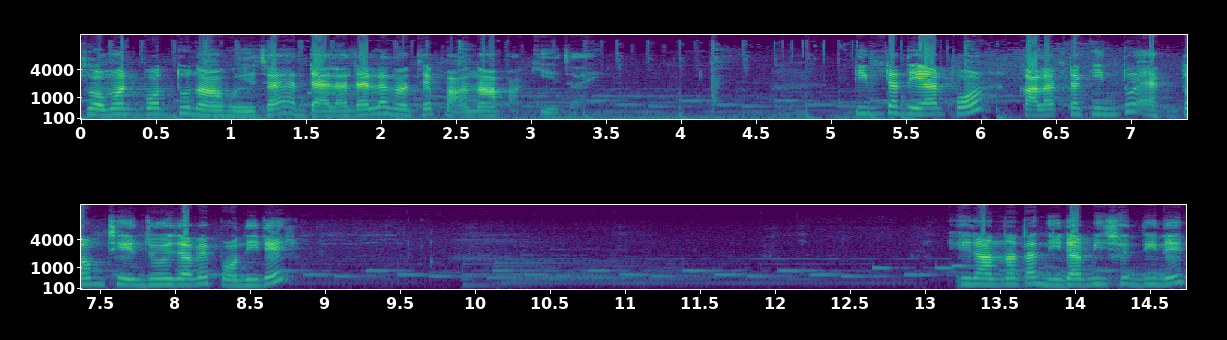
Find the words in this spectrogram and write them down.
জমাটবদ্ধ না হয়ে যায় আর ডেলা ডেলা নাচে পা না পাকিয়ে যায়। ক্রিমটা দেওয়ার পর কালারটা কিন্তু একদম চেঞ্জ হয়ে যাবে পনিরের। এই রান্নাটা নিরামিষের দিনে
